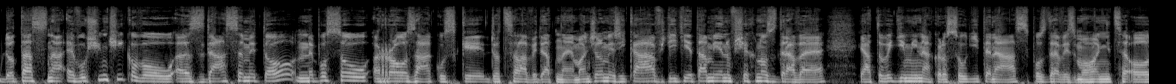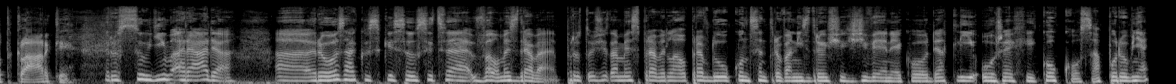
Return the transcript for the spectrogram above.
dotaz na Evu Šimčíkovou. Eh, Zdá se mi to, nebo jsou ro zákusky docela vydatné? Manžel mi říká, vždyť je tam jen všechno zdravé. Já to vidím jinak, rozsoudíte nás. Pozdravy z Mohelnice od Klárky. Rozsoudím a ráda. A ro zákusky jsou sice velmi zdravé, protože tam je zpravidla opravdu koncentrovaný zdroj všech živin, jako datlí, ořechy, kokos a podobně.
